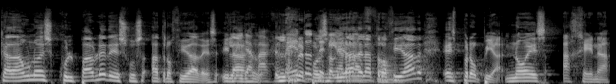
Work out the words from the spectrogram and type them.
Cada uno es culpable de sus atrocidades. Y la, Mira, la Magneto responsabilidad de la atrocidad es propia, no es ajena.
